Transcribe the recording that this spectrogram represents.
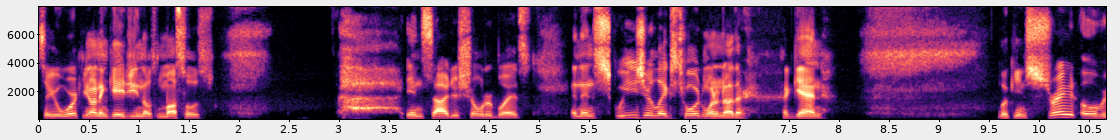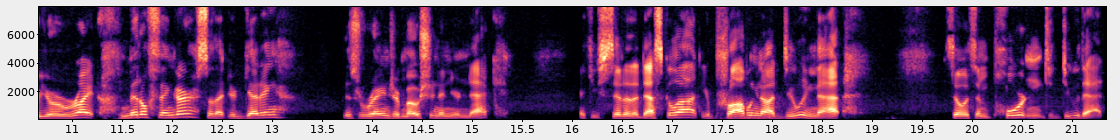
So you're working on engaging those muscles. inside your shoulder blades. And then squeeze your legs toward one another. Again, looking straight over your right middle finger so that you're getting this range of motion in your neck. If you sit at a desk a lot, you're probably not doing that. So it's important to do that.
